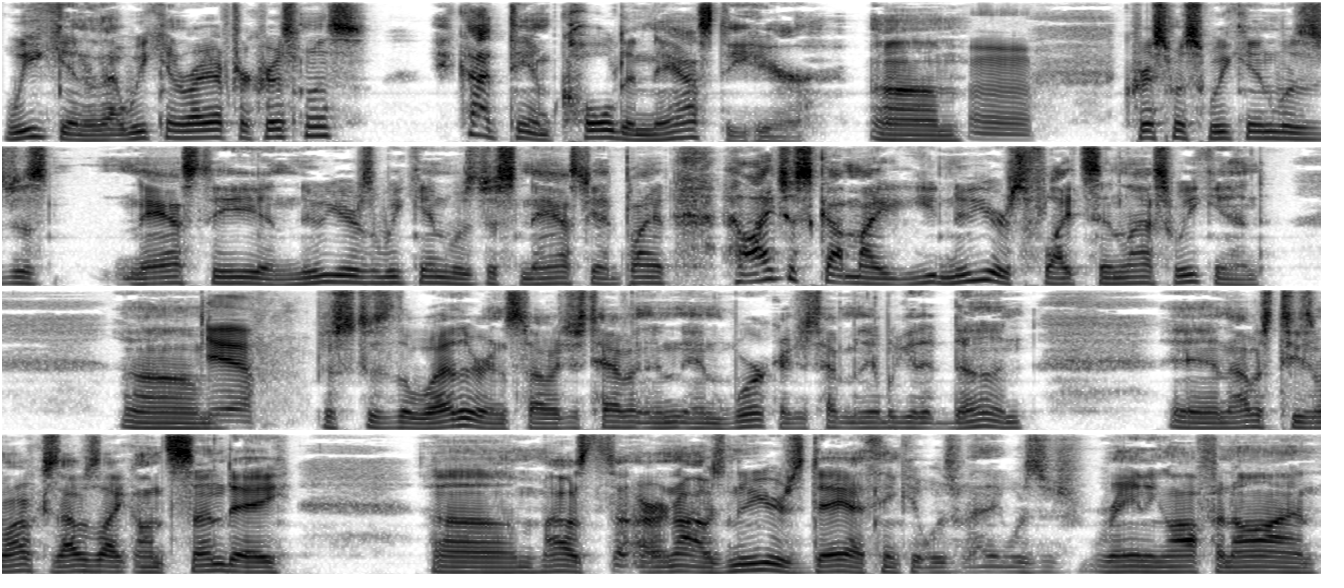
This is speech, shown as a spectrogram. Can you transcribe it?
weekend or that weekend right after Christmas, it got damn cold and nasty here. Um, Hmm. Christmas weekend was just nasty, and New Year's weekend was just nasty. I'd planned. Hell, I just got my New Year's flights in last weekend. Um, Yeah. just because of the weather and stuff. I just haven't, and, and work, I just haven't been able to get it done. And I was teasing my because I was like on Sunday, um, I was, or no, it was New Year's Day. I think it was, it was raining off and on.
